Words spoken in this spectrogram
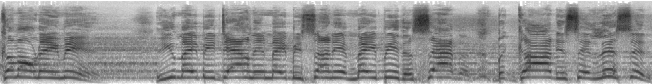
Come on, amen. You may be down, it may be sunny, it may be the Sabbath, but God has said, Listen,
